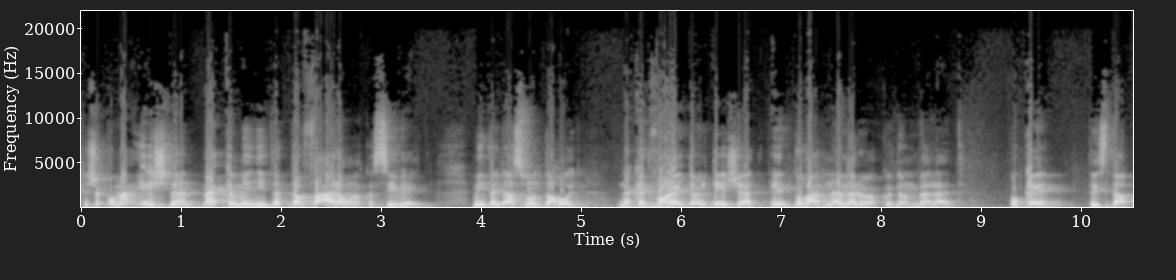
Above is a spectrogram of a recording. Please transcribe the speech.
és akkor már Isten megkeményítette a fáraónak a szívét. Mint egy azt mondta, hogy neked van egy döntésed, én tovább nem erőlködöm veled. Oké? Okay? Tiszta?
